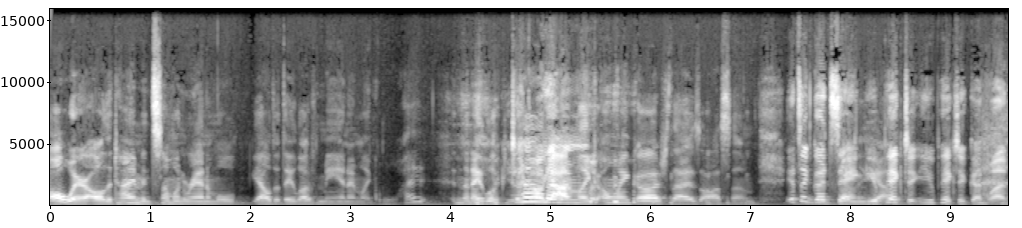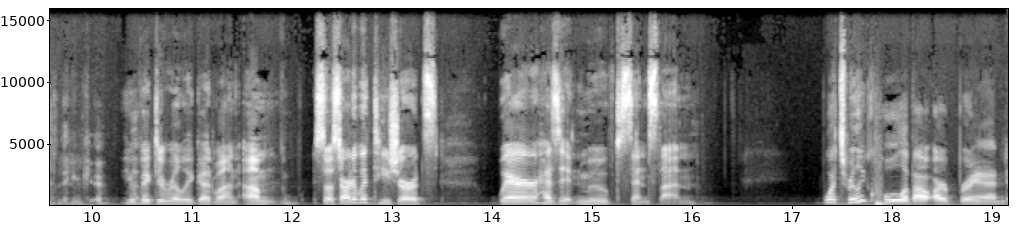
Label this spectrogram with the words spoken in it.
I'll wear all the time, and someone random will yell that they love me, and I'm like, what? And then I look down, like, "Oh, and. I'm like, oh my gosh, that is awesome. It's a good saying. You Yeah. picked a, you picked a good one. Thank you. You picked a really good one. Um, so it started with t-shirts. Where has it moved since then? what's really cool about our brand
